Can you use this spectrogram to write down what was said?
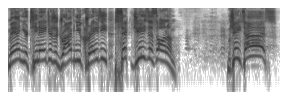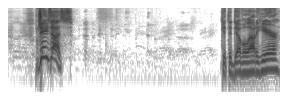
Man, your teenagers are driving you crazy. Sic Jesus on them. Jesus! Jesus! Get the devil out of here.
